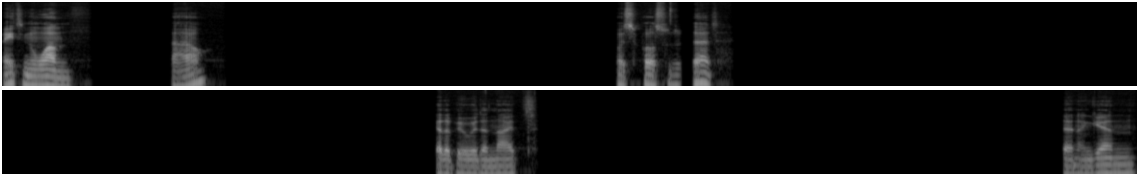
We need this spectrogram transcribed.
Eight in oh one. The hell? We're supposed to do that. Gotta be with a knight. Then again.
